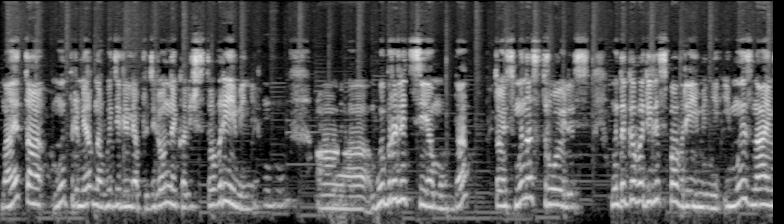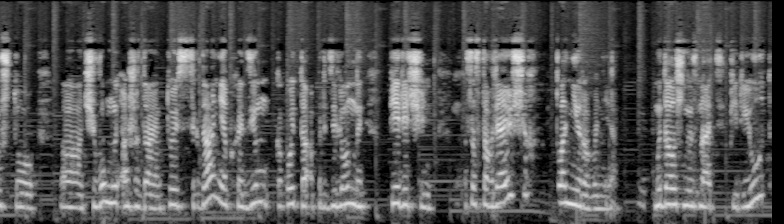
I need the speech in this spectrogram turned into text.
на это мы примерно выделили определенное количество времени. Угу. А, выбрали тему, да, то есть мы настроились, мы договорились по времени, и мы знаем, что, а, чего мы ожидаем. То есть всегда необходим какой-то определенный перечень составляющих планирования. Мы должны знать период,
